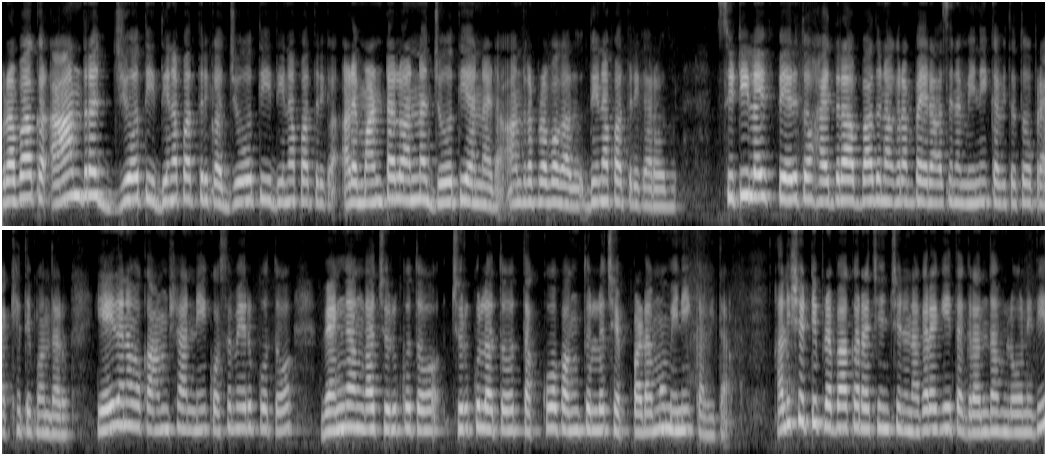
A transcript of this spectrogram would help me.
ప్రభాకర్ ఆంధ్ర జ్యోతి దినపత్రిక జ్యోతి దినపత్రిక. అడే మంటలు అన్న జ్యోతి అన్నాడు. ఆంధ్రప్రభ కాదు దినపత్రిక రోజు. సిటీ లైఫ్ పేరుతో హైదరాబాద్ నగరంపై రాసిన మినీ కవితతో ప్రఖ్యాతి పొందారు. ఏదైనా ఒక అంశాన్ని కొసమెరుపుతో వ్యంగ్యంగా చురుకుతో చురుకులతో తక్కువ పంక్తుల్లో చెప్పడము మినీ కవిత. అలిశెట్టి ప్రభాకర్ రచించిన నగరగీత గ్రంథంలోనిది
